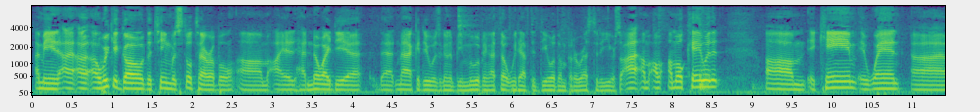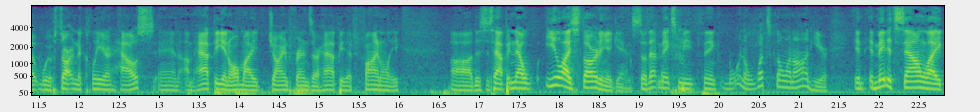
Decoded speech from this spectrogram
I mean, I, a week ago the team was still terrible. Um, I had, had no idea that McAdoo was going to be moving. I thought we'd have to deal with him for the rest of the year. So I, I'm, I'm okay with it. Um, it came, it went. Uh, we're starting to clear house, and I'm happy, and all my Giant friends are happy that finally uh, this is happening. Now Eli's starting again, so that makes me think, you know, what's going on here? It, it made it sound like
